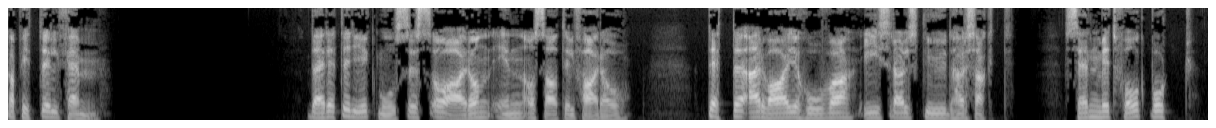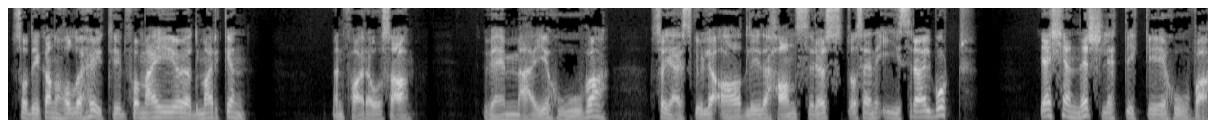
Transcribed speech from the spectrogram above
Kapittel 5 Deretter gikk Moses og Aaron inn og sa til farao, «Dette er hva Jehova, Israels Gud, har sagt. Send mitt folk bort, så de kan holde høytid for meg i ødemarken.» Men farao sa, «Hvem er Jehova, så jeg skulle adlyde hans røst og sende Israel bort? Jeg kjenner slett ikke Jehova,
